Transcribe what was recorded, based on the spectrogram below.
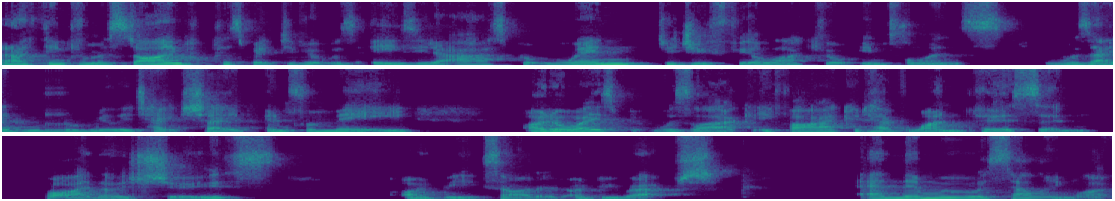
and I think from a styling perspective, it was easy to ask, but when did you feel like your influence was able to really take shape? And for me, I'd always was like, if I could have one person buy those shoes, I'd be excited, I'd be wrapped. And then we were selling like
